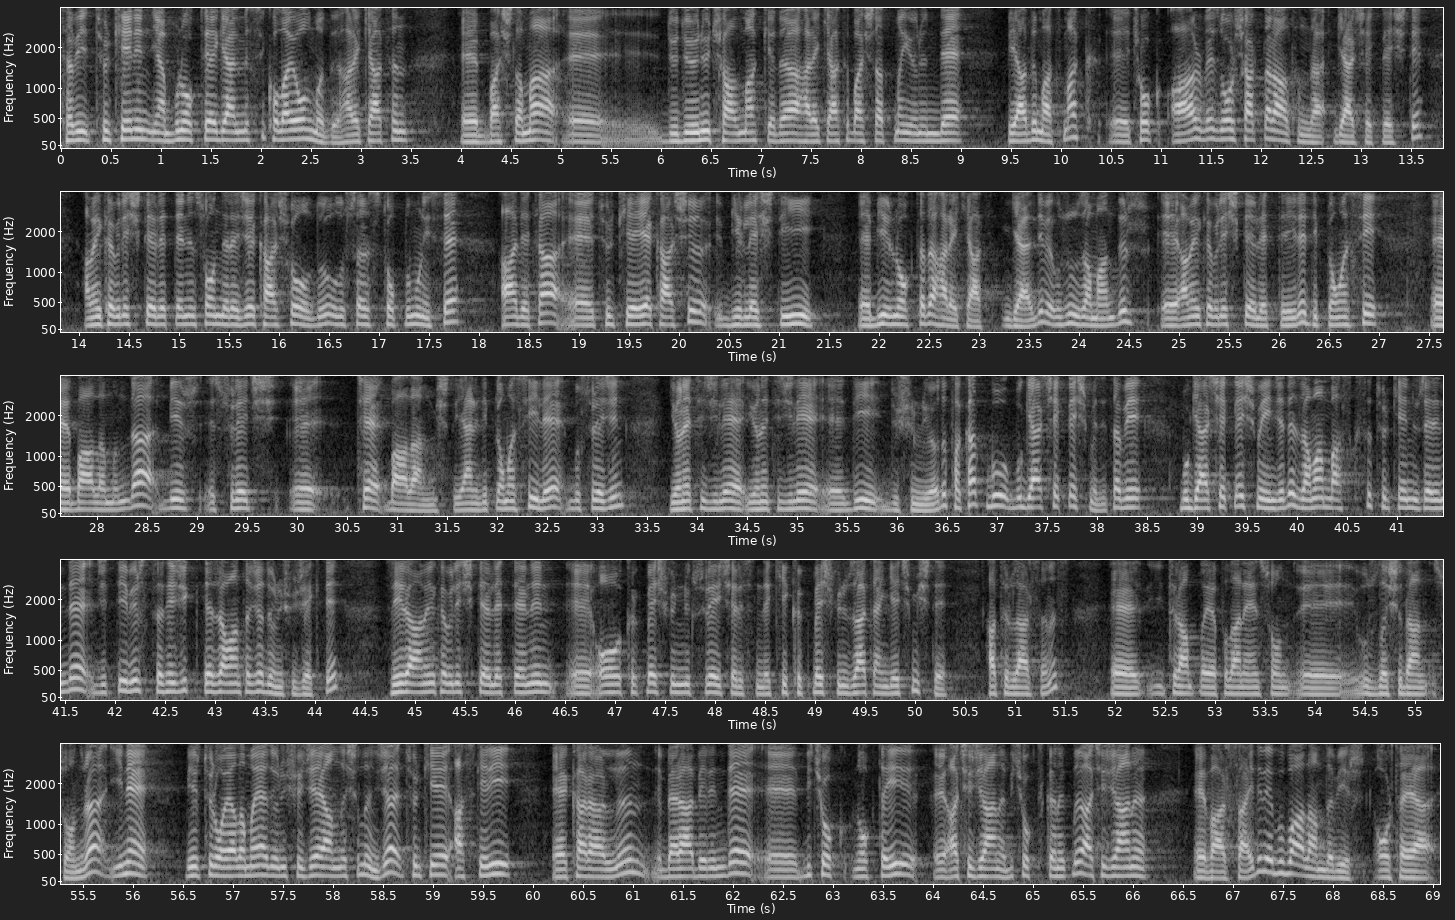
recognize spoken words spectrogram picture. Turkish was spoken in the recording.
Tabii Türkiye'nin yani bu noktaya gelmesi kolay olmadı. Harekatın e, başlama e, düdüğünü çalmak ya da harekatı başlatma yönünde bir adım atmak e, çok ağır ve zor şartlar altında gerçekleşti. Amerika Birleşik Devletleri'nin son derece karşı olduğu, uluslararası toplumun ise adeta e, Türkiye'ye karşı birleştiği e, bir noktada harekat geldi ve uzun zamandır e, Amerika Birleşik Devletleri ile diplomasi e, bağlamında bir süreçte bağlanmıştı. Yani diplomasiyle bu sürecin yöneticiliğe yöneticiliğe e, diye düşünülüyordu. Fakat bu bu gerçekleşmedi. Tabii bu gerçekleşmeyince de zaman baskısı Türkiye'nin üzerinde ciddi bir stratejik dezavantaja dönüşecekti. Zira Amerika Birleşik Devletleri'nin e, o 45 günlük süre içerisindeki 45 günü zaten geçmişti hatırlarsanız. E, Trump'la yapılan en son e, uzlaşıdan sonra yine bir tür oyalamaya dönüşeceği anlaşılınca Türkiye askeri e, kararlılığın beraberinde e, birçok noktayı e, açacağını, birçok tıkanıklığı açacağını e, varsaydı ve bu bağlamda bir ortaya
